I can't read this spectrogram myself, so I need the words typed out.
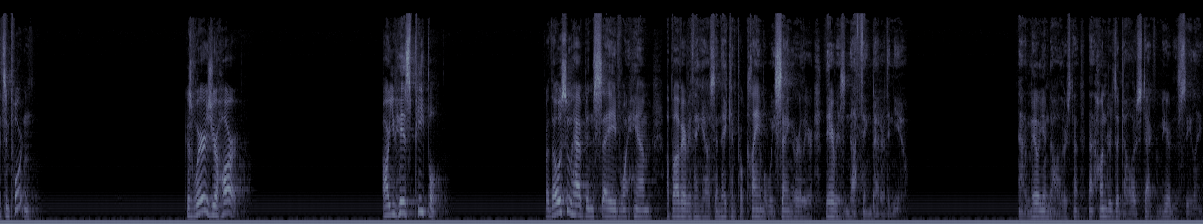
It's important. Because where is your heart? Are you his people? For those who have been saved want him above everything else, and they can proclaim what we sang earlier there is nothing better than you. Not a million dollars, not, not hundreds of dollars stacked from here to the ceiling,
